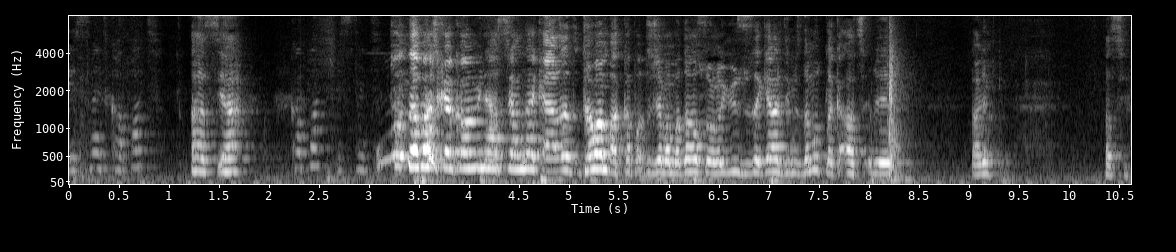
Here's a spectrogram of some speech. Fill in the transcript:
İsmet kapat. Asya. Kapat İsmet. Bunda başka kombinasyonlar kaldı. Tamam bak kapatacağım ama daha sonra yüz yüze geldiğimizde mutlaka at. e, Alo. Asya.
